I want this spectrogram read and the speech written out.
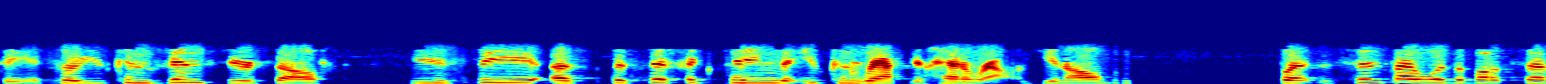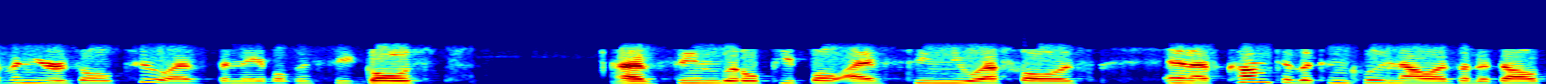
see? So you convince yourself you see a specific thing that you can wrap your head around, you know. But since I was about seven years old too, I've been able to see ghosts. I've seen little people. I've seen UFOs, and I've come to the conclusion now as an adult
